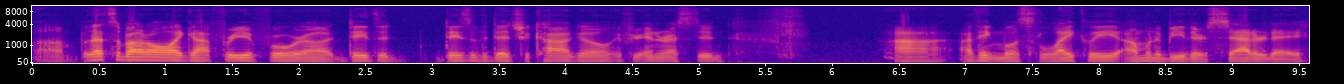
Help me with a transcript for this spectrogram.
Um, but that's about all I got for you for uh, Days of Days of the Dead Chicago. If you're interested, uh, I think most likely I'm going to be there Saturday,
